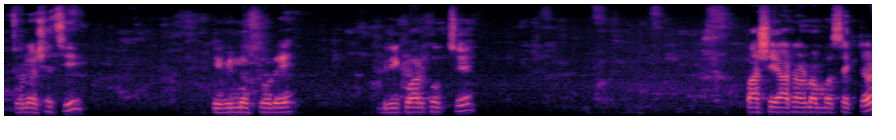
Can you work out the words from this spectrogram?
চলে এসেছি। বিভিন্ন ফ্লোরে ব্রিক ওয়ার্ক হচ্ছে। পাশে আঠারো নম্বর সেক্টর।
